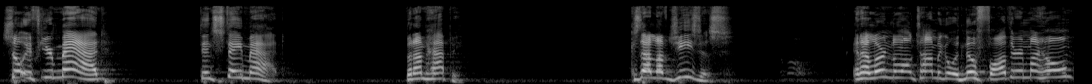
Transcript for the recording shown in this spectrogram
So if you're mad, then stay mad. But I'm happy because I love Jesus. And I learned a long time ago with no father in my home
